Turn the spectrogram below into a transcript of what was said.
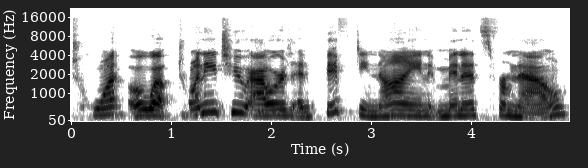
tw- oh well 22 hours and 59 minutes from now.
